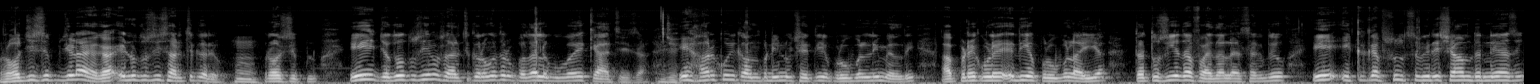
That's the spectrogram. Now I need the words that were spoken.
ਰੋਜੀਸਿਪ ਜਿਹੜਾ ਹੈਗਾ ਇਹਨੂੰ ਤੁਸੀਂ ਸਰਚ ਕਰਿਓ। ਰੋਜੀਸਿਪ ਨੂੰ। ਇਹ ਜਦੋਂ ਤੁਸੀਂ ਇਹਨੂੰ ਸਰਚ ਕਰੋਗੇ ਤੁਹਾਨੂੰ ਪਤਾ ਲੱਗੂਗਾ ਇਹ ਕਿਆ ਚੀਜ਼ ਆ। ਇਹ ਹਰ ਕੋਈ ਕੰਪਨੀ ਨੂੰ ਛੇਤੀ ਅਪਰੂਵਲ ਨਹੀਂ ਮਿਲਦੀ। ਆਪਣੇ ਕੋਲੇ ਇਹਦੀ ਅਪਰੂਵਲ ਆਈ ਆ ਤਾਂ ਤੁਸੀਂ ਇਹਦਾ ਫਾਇਦਾ ਲੈ ਸਕਦੇ ਹੋ। ਇਹ ਇੱਕ ਕੈਪਸੂਲ ਸਵੇਰੇ ਸ਼ਾਮ ਦਿੰਦੇ ਆ ਅਸੀਂ।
